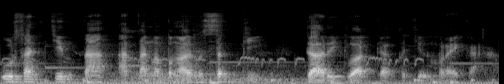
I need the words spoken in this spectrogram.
urusan cinta akan mempengaruhi rezeki dari keluarga kecil mereka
